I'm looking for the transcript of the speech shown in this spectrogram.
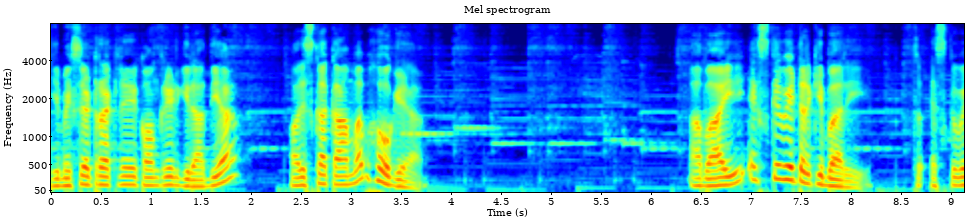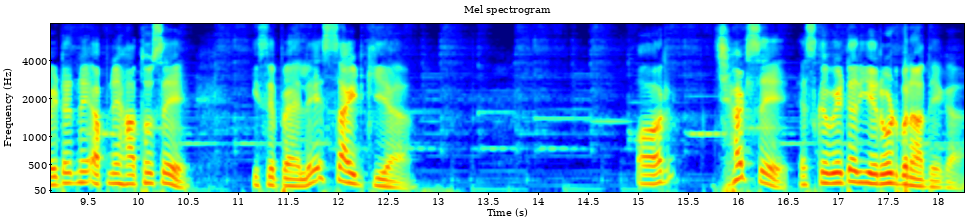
ये मिक्सर ट्रक ने कंक्रीट गिरा दिया और इसका काम अब हो गया। अब आई एक्सकेवेटर की बारी। तो एक्सकेवेटर ने अपने हाथों से इसे पहले साइड किया। और झट से एक्सकेवेटर ये रोड बना देगा।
